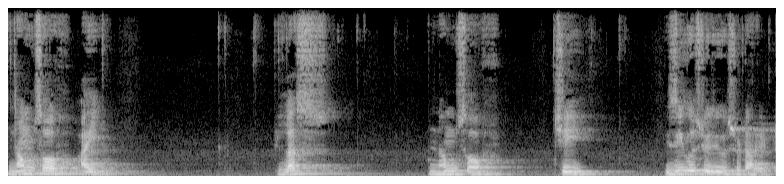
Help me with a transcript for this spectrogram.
nums of i plus nums of g is equals to is equals to target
